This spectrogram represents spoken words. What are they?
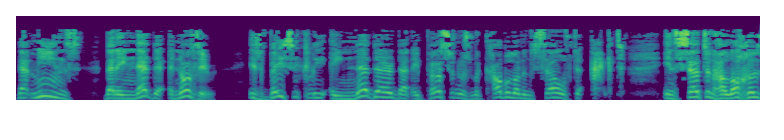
That means that a neder, a nazir, is basically a neder that a person who's makabel on himself to act in certain halachas,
